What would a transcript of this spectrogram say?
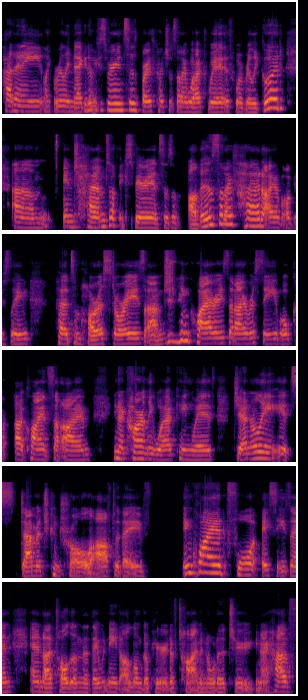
had any like really negative experiences. Both coaches that i worked with were really good. Um in terms of experiences of others that i've heard i have obviously heard some horror stories, um, just inquiries that I receive or uh, clients that I'm, you know, currently working with. Generally, it's damage control after they've inquired for a season and I've told them that they would need a longer period of time in order to, you know, have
